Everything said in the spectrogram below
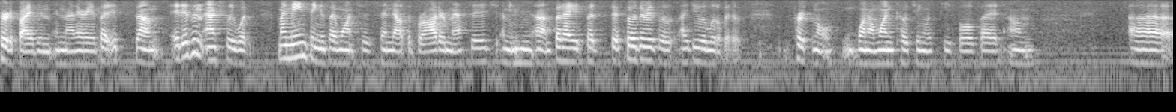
certified in, in that area, but it's um, it isn't actually what my main thing is I want to send out the broader message. I mean, Mhm. um, but I but there, so there is a I do a little bit of personal one-on-one coaching with people, but um uh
